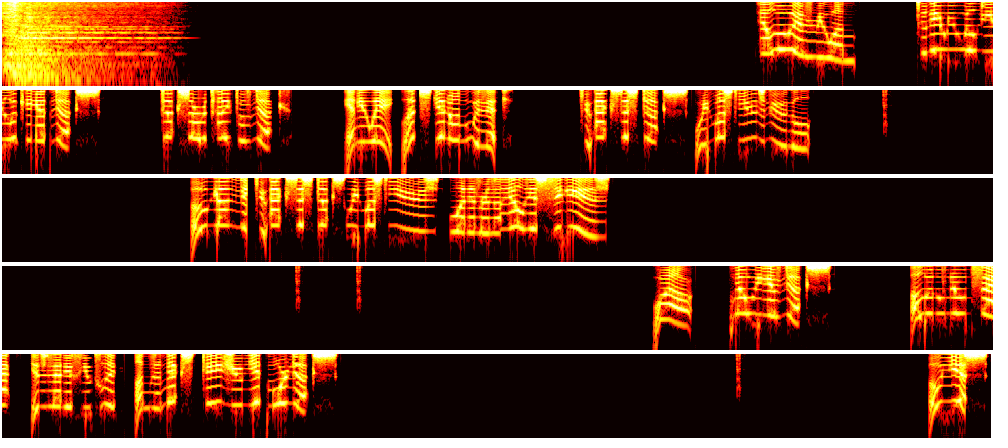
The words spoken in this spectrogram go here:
Hello everyone. Today we will be looking at ducks. Ducks are a type of duck. Anyway, let's get on with it. To access ducks, we must use Google. Oh god, to access ducks we must use whatever the hell this thing is. Wow, now we have ducks. A little known fact is that if you click on the next page you get more ducks. Oh yes,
